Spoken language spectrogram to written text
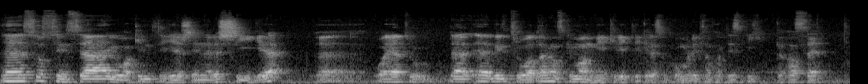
så syns jeg Joakim Trier sine regigrep eh, Og jeg, tror, er, jeg vil tro at det er ganske mange kritikere som kommer dit som faktisk ikke har sett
